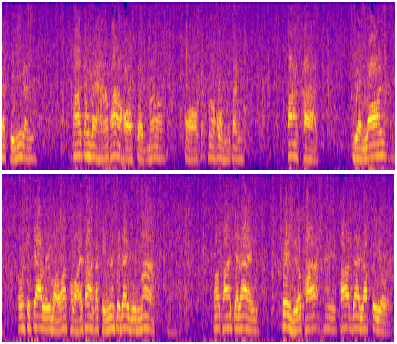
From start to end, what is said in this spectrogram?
กระถินกัน ผ้าต้องไปหาผ้าห่อศพมา ห่อมาห่มกันผ้าขาด เดือดร้อนพระพุทธเจ้าเลยบอกว่าถวายผ้ากระถินนั้นจะได้บุญมาก เพราะพระจะได้ช่วยเหลือพระให้พระได้รับประโยชน์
